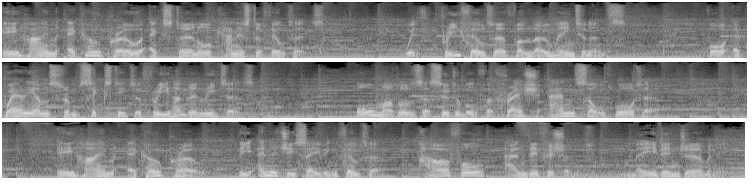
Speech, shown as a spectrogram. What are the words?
Eheim ecco pro external canister filters with pre-filter for low maintenance for aquariums from 60 to 300 litres. All models are suitable for fresh and salt water. Eheim ecco pro, the energy-saving filter, powerful and efficient, made in Germany.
